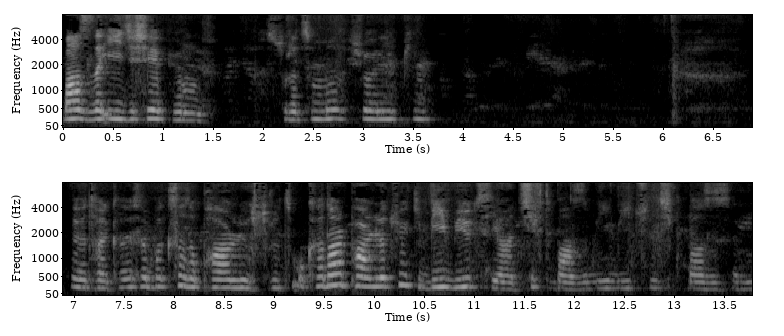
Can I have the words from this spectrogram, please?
Bazla iyice şey yapıyorum. Suratımı şöyle yapayım. Evet arkadaşlar baksanıza parlıyor suratım. O kadar parlatıyor ki B Beauty ya çift bazlı. B Beauty'nin çift bazlı serum.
